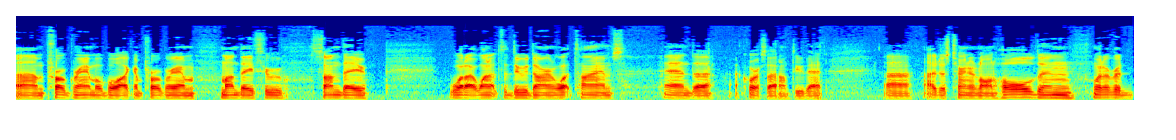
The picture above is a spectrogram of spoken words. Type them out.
um, programmable. I can program Monday through Sunday what I want it to do darn what times and uh, of course I don't do that. Uh, I just turn it on hold and whatever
